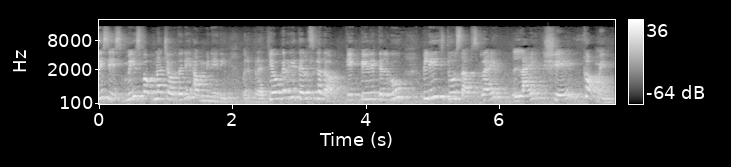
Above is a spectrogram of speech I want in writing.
దిస్ ఈస్ మీ స్వప్న చౌదరి అమ్మినేని మరి ప్రతి ఒక్కరికి తెలుసు కదా cake TV Telugu. Please do subscribe like share comment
